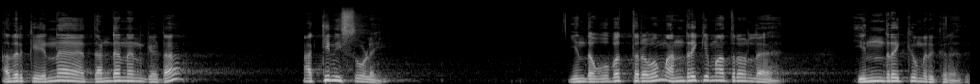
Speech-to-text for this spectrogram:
அதற்கு என்ன தண்டனைன்னு கேட்டால் அக்கினி சூளை. இந்த உபத்திரவம் அன்றைக்கு மாத்திரம் இல்லை இன்றைக்கும் இருக்கிறது.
